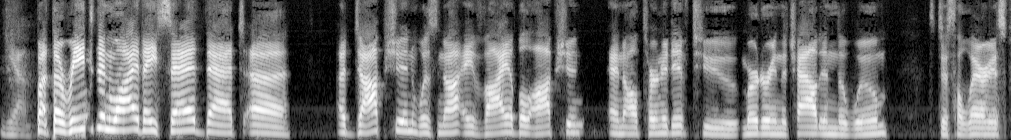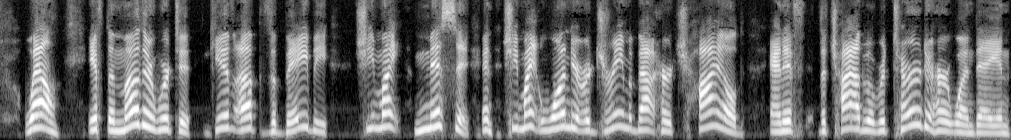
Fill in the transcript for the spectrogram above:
Yeah. But the reason why they said that uh, adoption was not a viable option and alternative to murdering the child in the womb. It's just hilarious. Well, if the mother were to give up the baby, she might miss it and she might wonder or dream about her child and if the child will return to her one day and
